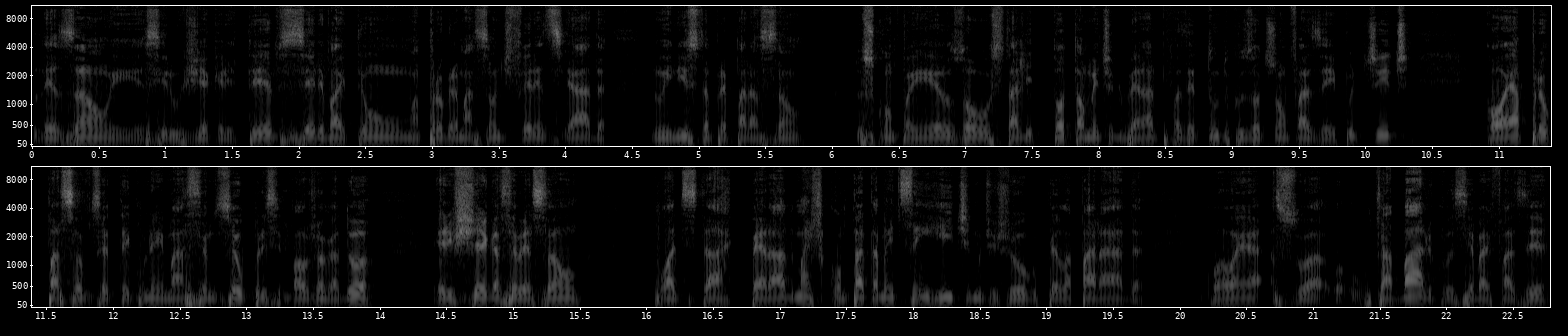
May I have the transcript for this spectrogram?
lesão e cirurgia que ele teve, se ele vai ter uma programação diferenciada no início da preparação dos companheiros ou está totalmente liberado para fazer tudo que os outros vão fazer. E para o Tite, qual é a preocupação que você tem com o Neymar sendo seu principal jogador? Ele chega à seleção, pode estar recuperado, mas completamente sem ritmo de jogo pela parada. Qual é a sua, o trabalho que você vai fazer?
